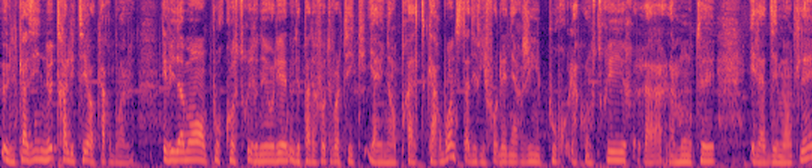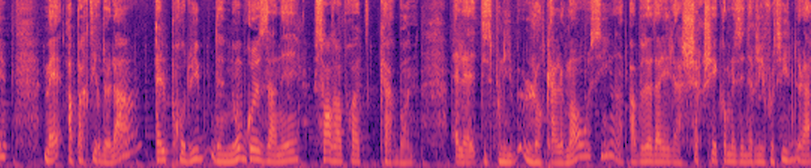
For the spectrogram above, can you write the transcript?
une quasi-neutralité en carbone. Évidemment, pour construire une éolienne ou des panneaux photovoltaïques, il y a une empreinte carbone, c'est-à-dire il faut de l'énergie pour la construire, la, la, monter et la démanteler. Mais à partir de là, elle produit de nombreuses années sans empreinte carbone. Elle est disponible localement aussi, on n'a pas besoin d'aller la chercher comme les énergies fossiles, de la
